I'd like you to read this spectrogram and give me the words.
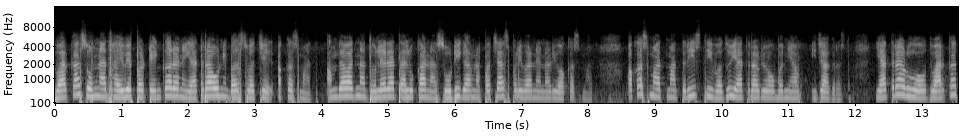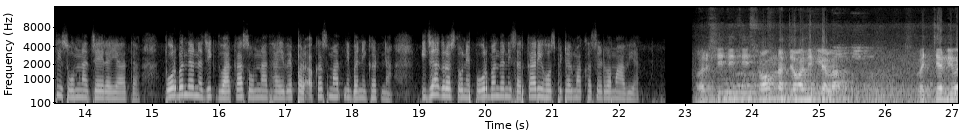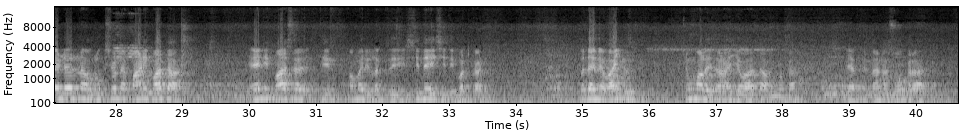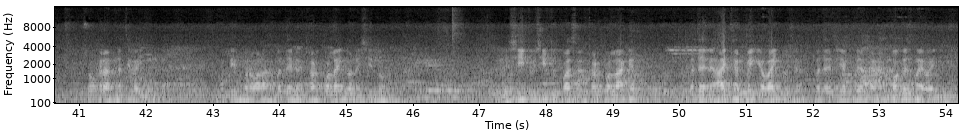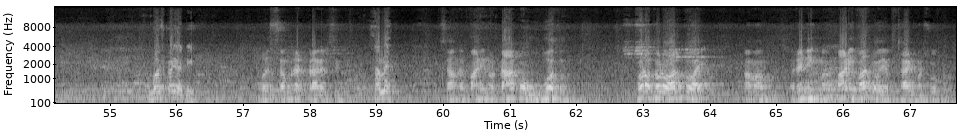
Dwarka, Somnath highway પર tanker અને યાત્રાઓની બસ વચ્ચે અકસ્માત. અમદાવાદના ધોલેરા તાલુકાના સોઢી ગામના પચાસ પરિવારને નડ્યો અકસ્માત. અકસ્માતમાં ત્રીસથી વધુ યાત્રાળુઓ બન્યા ઈજાગ્રસ્ત. યાત્રાળુઓ દ્વારકાથી સોમનાથ જઈ રહ્યા હતા. પોરબંદર નજીક દ્વારકા, સોમનાથ હાઈવે પર અકસ્માતની બની ઘટના. ઈજાગ્રસ્તોને પોરબંદરની સરકારી હોસ્પિટલમાં ખસેડવામાં આવ્યા. હરસિદ્ધિથી સોમનાથ જવા નીકળેલા. વચ્ચે ડિવાઈડરના વૃક્ષોને પાણી પાતા એની પાછળથી અમારી લગતી સીધે સીધી ભટકાડી. બધાને વાગ્યું. ચુમ્માળીસ જણા જેવા હતા મોટા. બે ત્રણ નાના છોકરા હતા. છોકરા નથી વાગ્યું. મોટી ઉંમરવાળાને બધાને થડકો લાગ્યો ને સીધો. એટલે સીટું સીટું પાછળ થડકો લાગે. બધાને હાથે ને વાગ્યું છે. બધાને એક બે જણા મગજમાં વાગ્યું છે. બસ કઈ હતી? બસ સમ્રાટ ટ્રાવેલ્સ હતી. સામે? સામે પાણીનો ટાંકો ઊભો હતો. થોડો થોડો હાલતો હોય, આમાં રનિંગમાં પાણી પાતો એક સાઈડમાં છોકરો.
